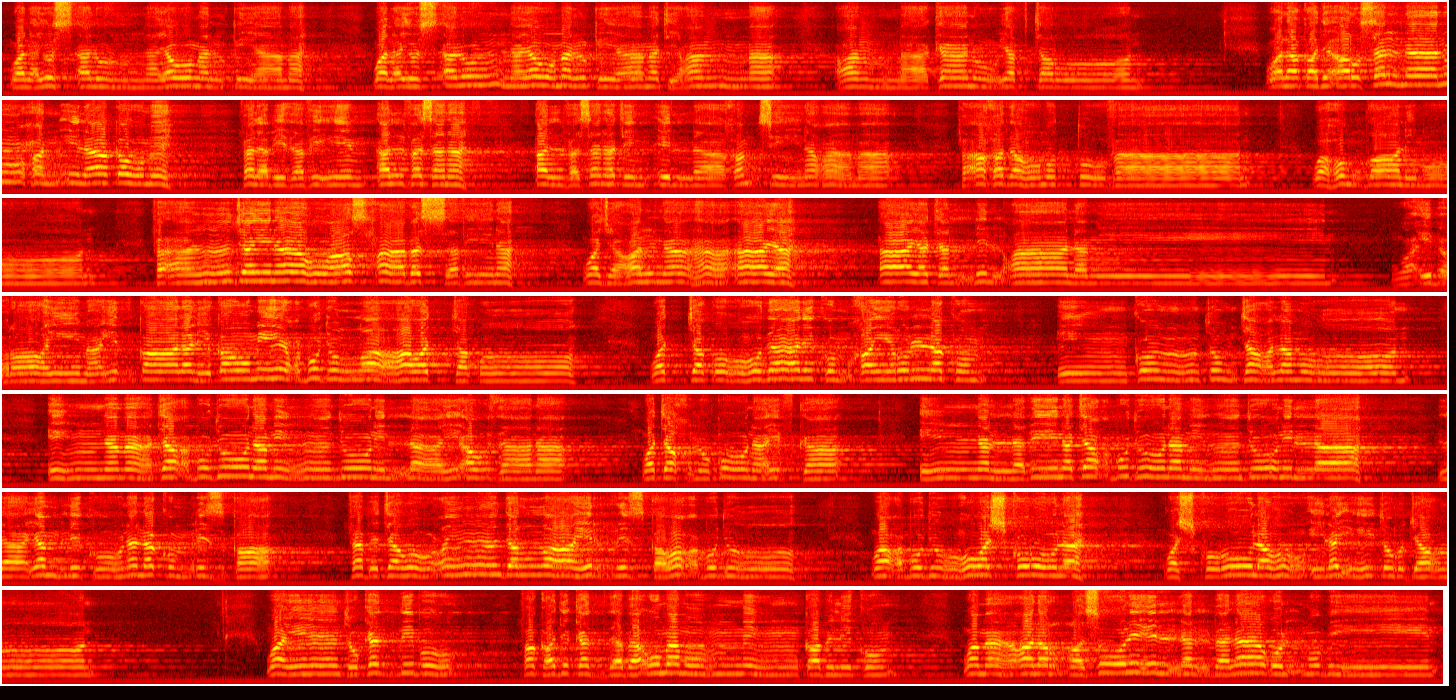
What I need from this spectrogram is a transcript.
وليسألن يوم القيامة وليسألن يوم القيامة عما عما كانوا يفترون ولقد أرسلنا نوحا إلى قومه فلبث فيهم ألف سنة ألف سنة إلا خمسين عاما فأخذهم الطوفان وهم ظالمون فأنجيناه وأصحاب السفينة وجعلناها آية آية للعالمين وإبراهيم إذ قال لقومه اعبدوا الله واتقوه واتقوه ذلكم خير لكم إن كنتم تعلمون إنما تعبدون من دون الله أوثانا وتخلقون إفكا إن الذين تعبدون من دون الله لا يملكون لكم رزقا فابتغوا عند الله الرزق واعبدوه واعبدوه واشكروا له واشكروا له إليه ترجعون. وإن تكذبوا فقد كذب أمم من قبلكم وما على الرسول إلا البلاغ المبين.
